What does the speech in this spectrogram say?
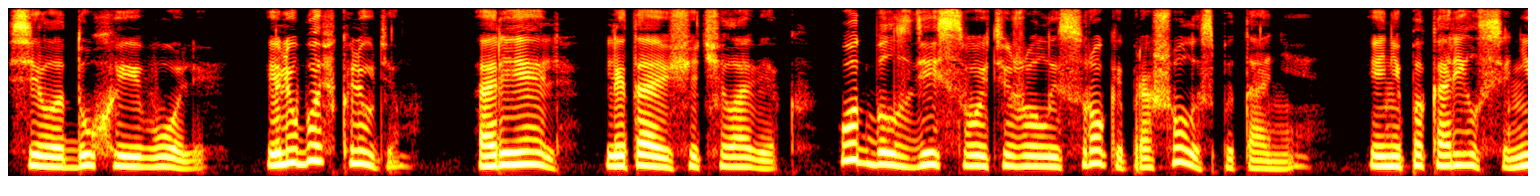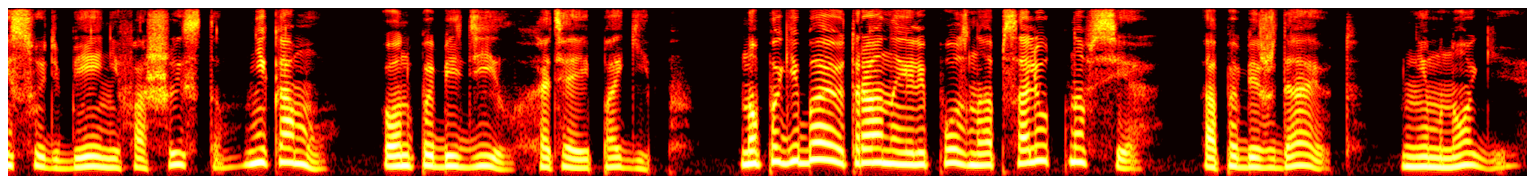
сила духа и воли, и любовь к людям. Ариэль, летающий человек, Отбыл здесь свой тяжелый срок и прошел испытание. И не покорился ни судьбе, ни фашистам, никому. Он победил, хотя и погиб. Но погибают рано или поздно абсолютно все, а побеждают немногие.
